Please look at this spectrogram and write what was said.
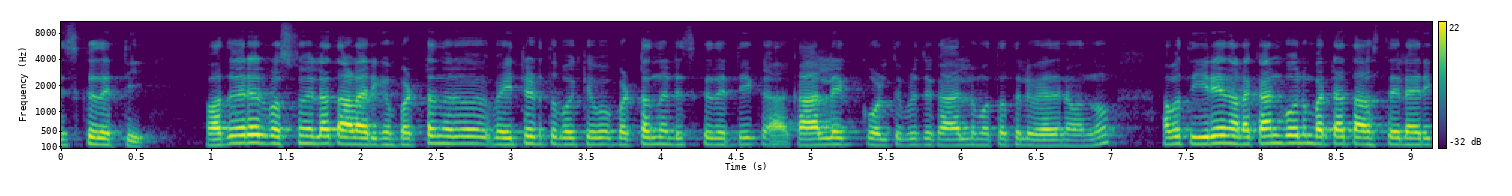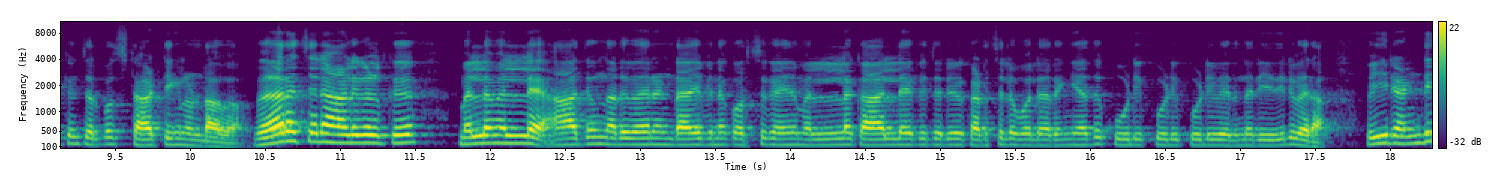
ഡിസ്ക് തെറ്റി. അപ്പോൾ അതുവരെ ഒരു പ്രശ്നമില്ലാത്ത ആളായിരിക്കും. പെട്ടെന്നൊരു വെയിറ്റ് എടുത്ത് പൊക്കിയപ്പോൾ പെട്ടെന്ന് ഡിസ്ക് തെറ്റി കാലിലേക്ക് കൊളുത്തി പിടിച്ച് കാലിൽ മൊത്തത്തിൽ വേദന വന്നു. അപ്പോൾ തീരെ നടക്കാൻ പോലും പറ്റാത്ത അവസ്ഥയിലായിരിക്കും ചിലപ്പോൾ സ്റ്റാർട്ടിങ്ങിൽ ഉണ്ടാവുക വേറെ ചില ആളുകൾക്ക് മെല്ലെ മെല്ലെ ആദ്യം നടുവേദന ഉണ്ടായി പിന്നെ കുറച്ച് കഴിഞ്ഞ് മെല്ലെ കാലിലേക്ക് ചെറിയ കടച്ചിൽ പോലെ ഇറങ്ങി അത് കൂടി കൂടി കൂടി വരുന്ന രീതിയിൽ വരാം. അപ്പോൾ ഈ രണ്ട്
